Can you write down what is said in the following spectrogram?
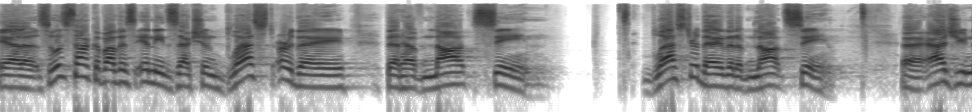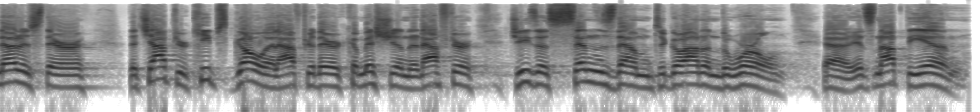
And uh, so let's talk about this ending section. Blessed are they that have not seen. Blessed are they that have not seen. Uh, as you notice there, the chapter keeps going after their commission and after Jesus sends them to go out in the world. Uh, it's not the end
